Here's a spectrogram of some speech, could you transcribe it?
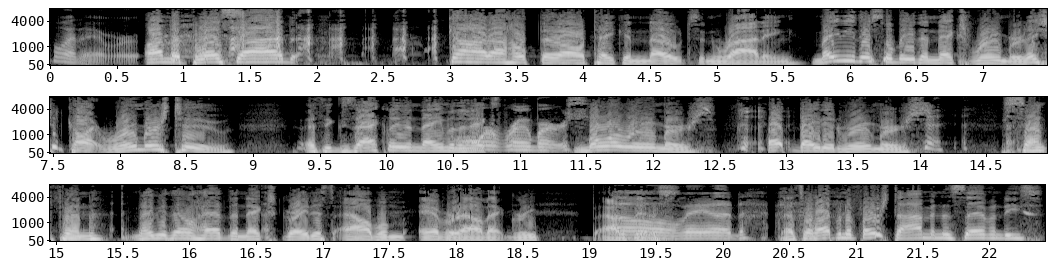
Whatever. On the plus side, God, I hope they're all taking notes and writing. Maybe this will be the next rumor. They should call it Rumors Two. That's exactly the name of the More next. rumors. More rumors, updated rumors, something. Maybe they'll have the next greatest album ever out of that group. Out of Oh this, man, that's what happened the first time in the seventies.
